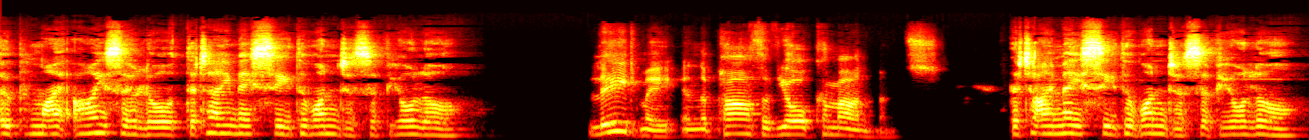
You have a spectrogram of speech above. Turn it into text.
Open my eyes, O Lord, that I may see the wonders of your law. Lead me in the path of your commandments. that I may see the wonders of your law.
